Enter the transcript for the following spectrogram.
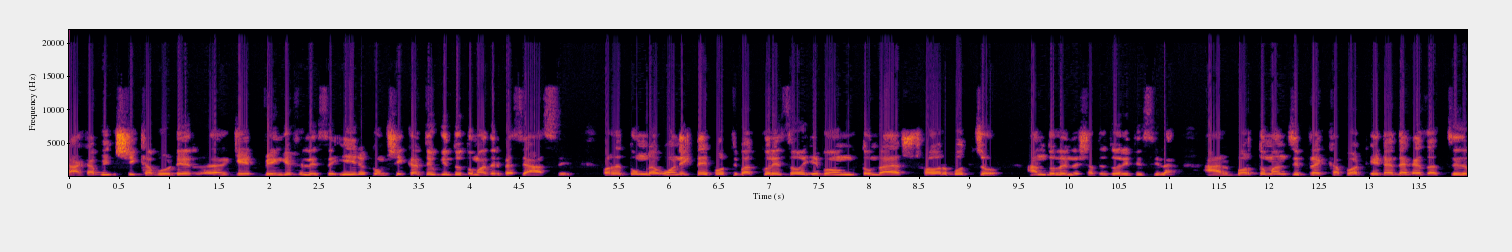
ঢাকা শিক্ষা বোর্ডের গেট ভেঙে ফেলেছে। এইরকম শিক্ষার্থীও কিন্তু তোমাদের কাছে আছে। অর্থাৎ তোমরা অনেকটাই প্রতিবাদ করেছ এবং তোমরা সর্বোচ্চ আন্দোলনের সাথে জড়িত ছিলা। আর বর্তমান যে প্রেক্ষাপট, এটা দেখা যাচ্ছে যে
